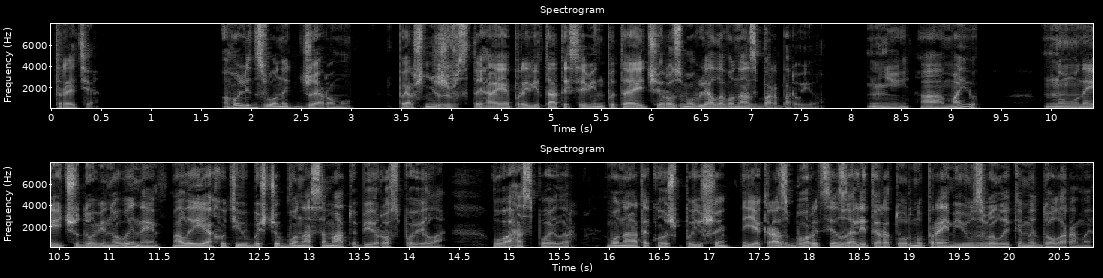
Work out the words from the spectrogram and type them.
Третє. Голі дзвонить Джерому. Перш ніж встигає привітатися, він питає, чи розмовляла вона з Барбарою. Ні, а маю? Ну, у неї чудові новини, але я хотів би, щоб вона сама тобі розповіла. Увага, спойлер. Вона також пише і якраз бореться за літературну премію з великими доларами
